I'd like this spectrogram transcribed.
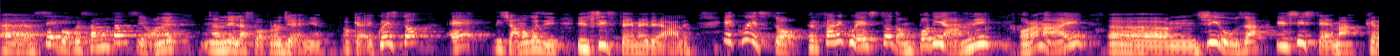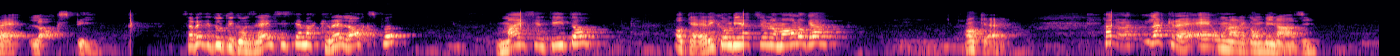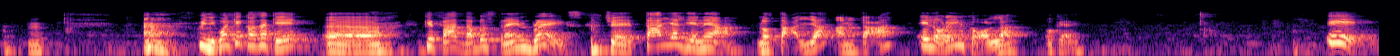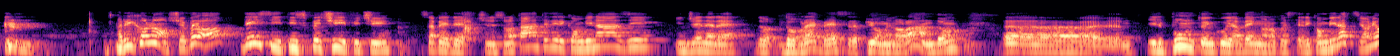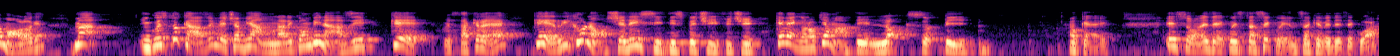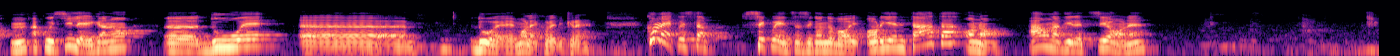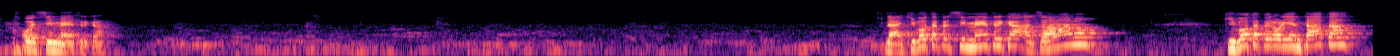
eh, seguo questa mutazione eh, nella sua progenie. Ok, questo è, diciamo così, il sistema ideale. E questo, per fare questo, da un po' di anni, oramai, ehm, si usa il sistema CRE-LOXP. Sapete tutti cos'è il sistema CRE-LOXP? Mai sentito? Ok, ricombinazione omologa? Ok. Allora, la CRE è una ricombinasi. Mm. Quindi qualche cosa che, eh, che fa double strand breaks, cioè taglia il DNA, lo taglia a metà e lo reincolla, ok? E riconosce però dei siti specifici, sapete ce ne sono tante di ricombinasi, in genere do dovrebbe essere più o meno random, eh, il punto in cui avvengono queste ricombinazioni omologhe, ma in questo caso invece abbiamo una ricombinasi che, questa CRE, che riconosce dei siti specifici che vengono chiamati LOXP. Ok? So, ed è questa sequenza che vedete qua, mh, hm, a cui si legano eh, due, eh, due molecole di CRE. Com'è questa sequenza secondo voi? Orientata o no? Ha una direzione? O è simmetrica? Dai, chi vota per simmetrica alza la mano. Chi vota per orientata?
